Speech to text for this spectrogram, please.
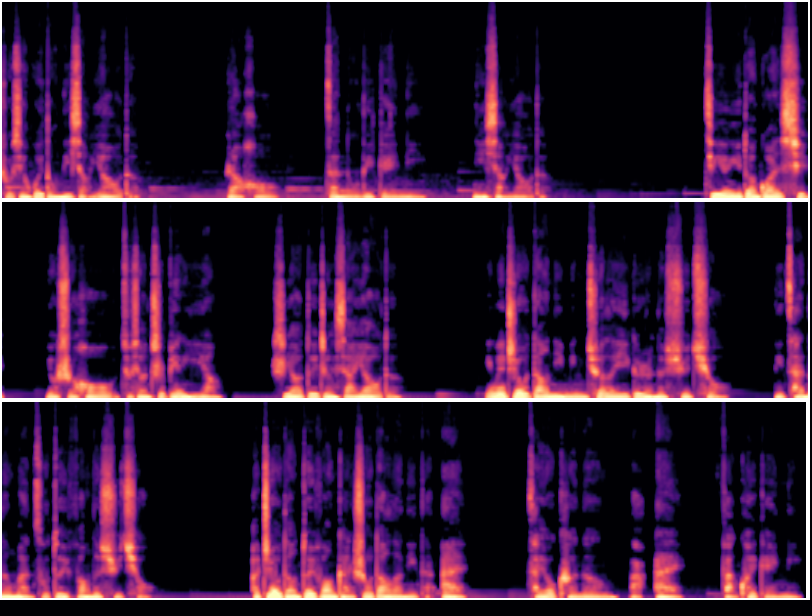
首先会懂你想要的，然后再努力给你你想要的。经营一段关系，有时候就像治病一样，是要对症下药的。因为只有当你明确了一个人的需求，你才能满足对方的需求，而只有当对方感受到了你的爱，才有可能把爱反馈给你。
